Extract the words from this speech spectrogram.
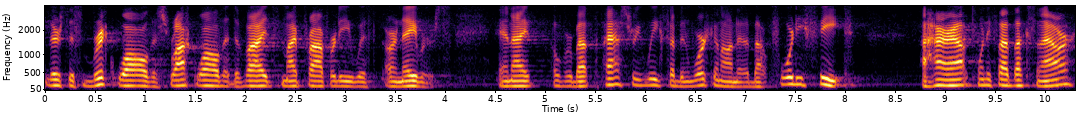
there's this brick wall, this rock wall that divides my property with our neighbors. And I, over about the past three weeks, I've been working on it about 40 feet. I hire out 25 bucks an hour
